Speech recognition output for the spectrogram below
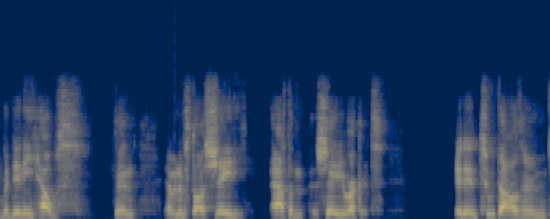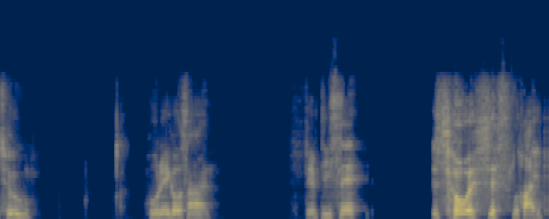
But then he helps. Then Eminem starts Shady after Shady Records, and in 2002, who they go sign? 50 Cent. So it's just like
